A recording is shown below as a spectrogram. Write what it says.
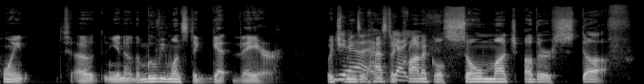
point. Uh, you know the movie wants to get there, which means it has to yeah, chronicle so much other stuff.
